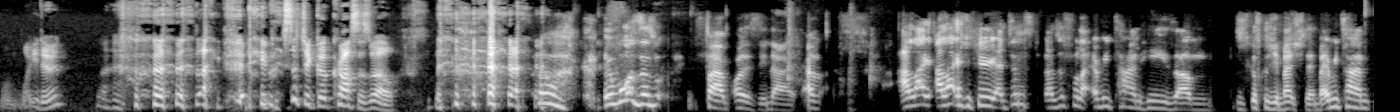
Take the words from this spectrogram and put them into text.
"What are you doing?" like it was such a good cross as well. it was as fam. Honestly, no. I, I like I like Shaqiri. I just I just feel like every time he's um just because you mentioned it, but every time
